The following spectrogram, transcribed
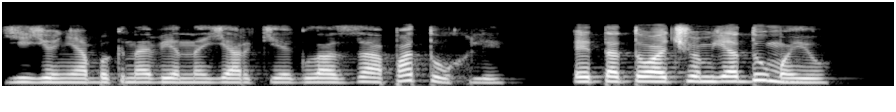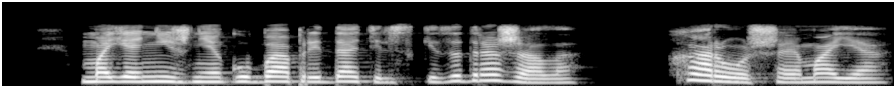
ее необыкновенно яркие глаза потухли, это то, о чем я думаю. Моя нижняя губа предательски задрожала. Хорошая моя.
